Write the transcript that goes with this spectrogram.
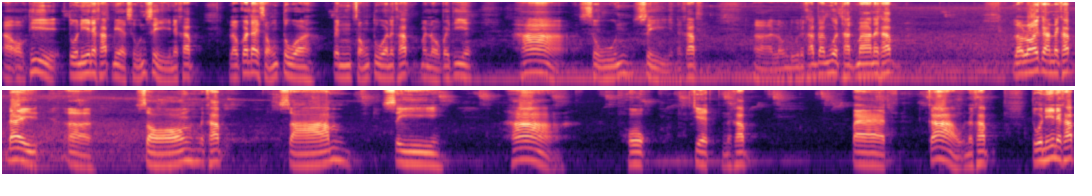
อ่าออกที่ตัวนี้นะครับเนี่ยศูนย์สี่นะครับ เราก็ได้ 2 ตัวเป็น 2 ตัวนะครับ มันออกไปที่ 504 นะครับอาลองดูนะครับแล้วงวดถัดมานะครับ เราร้อยกันนะครับได้อ่าสองนะครับสามสี่ห้าหกเจ็ดนะครับแปด เก้านะครับตัวนี้นะครับ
